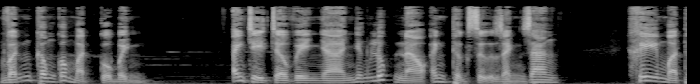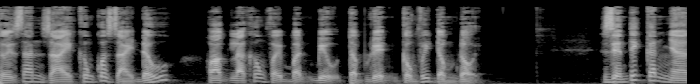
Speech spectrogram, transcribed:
Vẫn không có mặt của Bình. Anh chỉ trở về nhà những lúc nào anh thực sự rảnh rang. Khi mà thời gian dài không có giải đấu, hoặc là không phải bận biểu tập luyện cùng với đồng đội. Diện tích căn nhà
